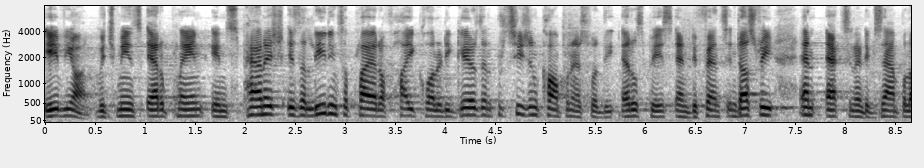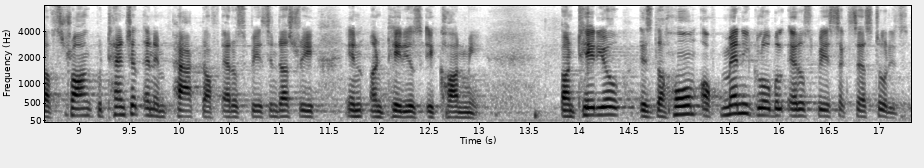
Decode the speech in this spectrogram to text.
Avion, which means airplane in Spanish, is a leading supplier of high-quality gears and precision components for the aerospace and defense industry, an excellent example of strong potential and impact of aerospace industry in Ontario's economy. Ontario is the home of many global aerospace success stories.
